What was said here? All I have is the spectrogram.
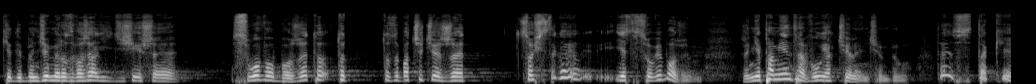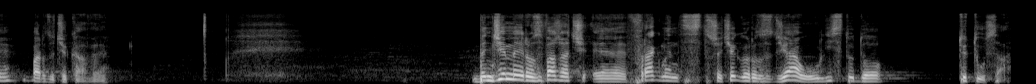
Kiedy będziemy rozważali dzisiejsze Słowo Boże, to, to, to zobaczycie, że coś z tego jest w Słowie Bożym. Że nie pamięta wół, jak cielęciem był. To jest takie bardzo ciekawe. Będziemy rozważać e, fragment z trzeciego rozdziału listu do Tytusa.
